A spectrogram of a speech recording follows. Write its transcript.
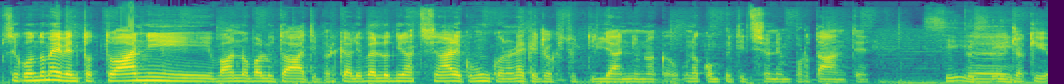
secondo me i 28 anni vanno valutati perché a livello di nazionale comunque non è che giochi tutti gli anni una, una competizione importante. Sì, Eh, sì. giochi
